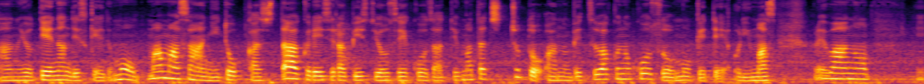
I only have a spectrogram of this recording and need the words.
あの予定なんですけれどもママさんに特化したクレイセラピスト養成講座っていうまたちょっとあの別枠のコースを設けております。これはあのえ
